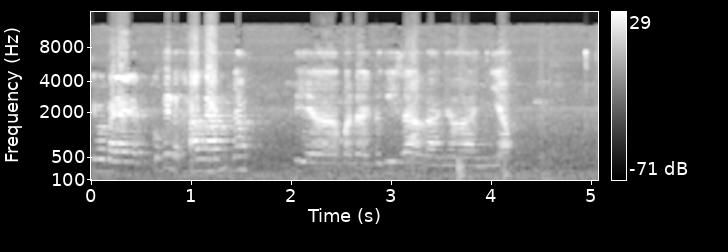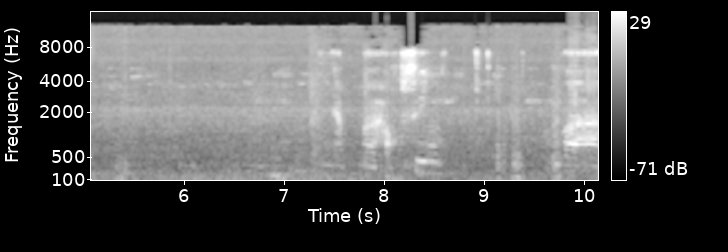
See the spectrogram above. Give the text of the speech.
Nhưng mà bài này cũng biết là khá ngắn đó thì uh, bài này được ghi ra là, là nhập nhập uh, học sinh và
